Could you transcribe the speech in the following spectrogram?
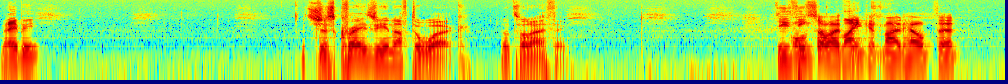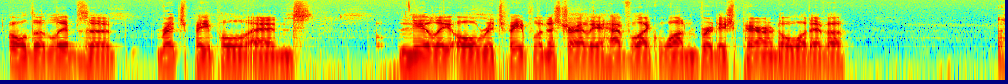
Maybe. It's just crazy enough to work. That's what I think. Do you think, Also, I like, think it might help that all the libs are rich people, and nearly all rich people in Australia have like one British parent or whatever.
